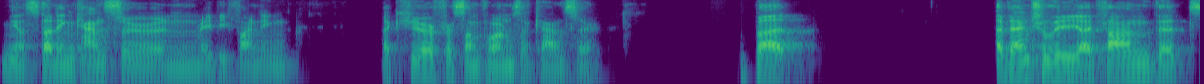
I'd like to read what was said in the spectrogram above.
you know studying cancer and maybe finding a cure for some forms of cancer. But eventually I found that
